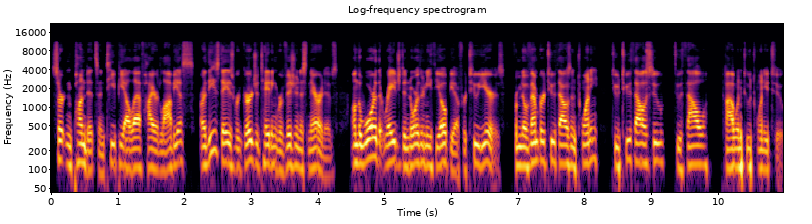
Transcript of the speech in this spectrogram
certain pundits and TPLF hired lobbyists are these days regurgitating revisionist narratives on the war that raged in northern Ethiopia for two years, from November 2020 to 2022.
